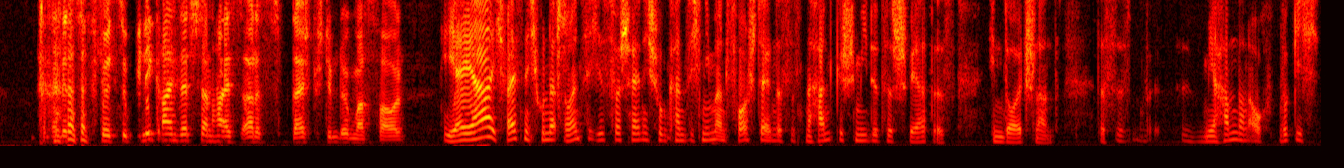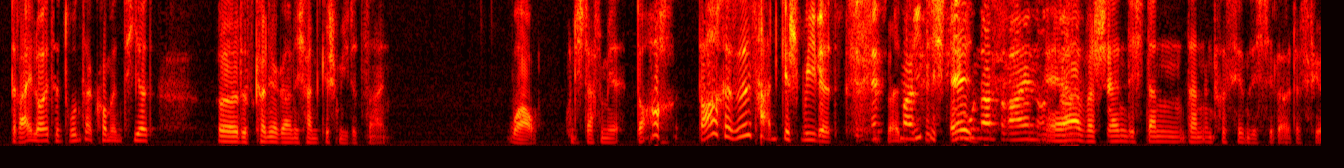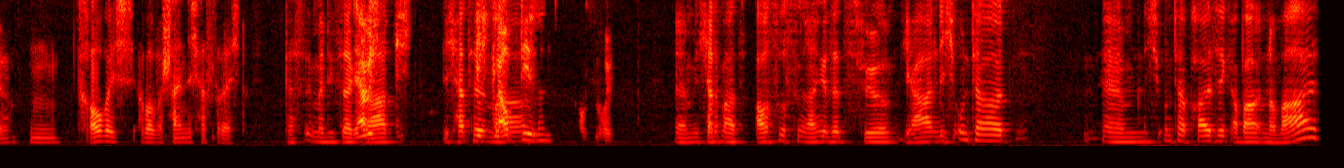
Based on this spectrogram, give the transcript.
Wenn du es für zu billig reinsetzt, dann heißt ah, das, da ist bestimmt irgendwas faul. Ja, ja, ich weiß nicht, 190 ist wahrscheinlich schon, kann sich niemand vorstellen, dass es ein handgeschmiedetes Schwert ist in Deutschland. Das ist, mir haben dann auch wirklich drei Leute drunter kommentiert, äh, das kann ja gar nicht handgeschmiedet sein. Wow. Und ich dachte mir, doch, doch, es ist handgeschmiedet. setzt Man sieht die Stellen. rein Ja, wahrscheinlich, dann, dann interessieren sich die Leute für. Hm, traurig, aber wahrscheinlich hast du recht. Das ist immer dieser Ja, Grad. ich, Ich, ich, hatte ich glaube, mal, diesen. Ähm, ich hatte mal Ausrüstung reingesetzt für, ja, nicht unter, ähm, nicht unterpreisig, aber normal.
